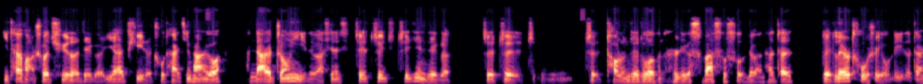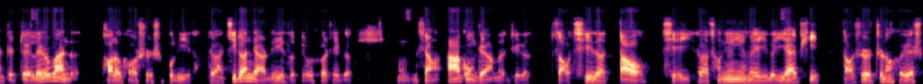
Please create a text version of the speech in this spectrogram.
以太坊社区的这个 EIP 的出台，经常有很大的争议，对吧？现在最最最近这个最最最最讨论最多可能是这个四八四四，对吧？它它对 Layer Two 是有利的，但是这对 Layer One 的 protocol 是是不利的，对吧？极端点的例子，比如说这个嗯像阿贡这样的这个早期的道。协议对吧？曾经因为一个 EIP 导致智能合约失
